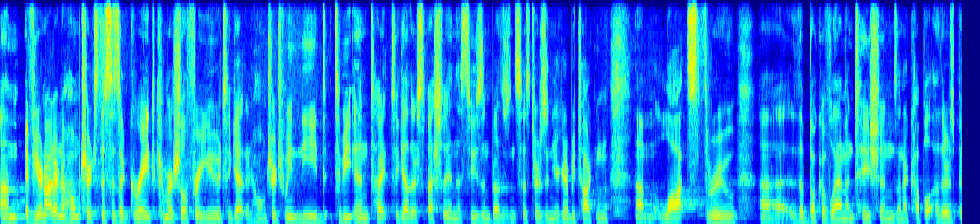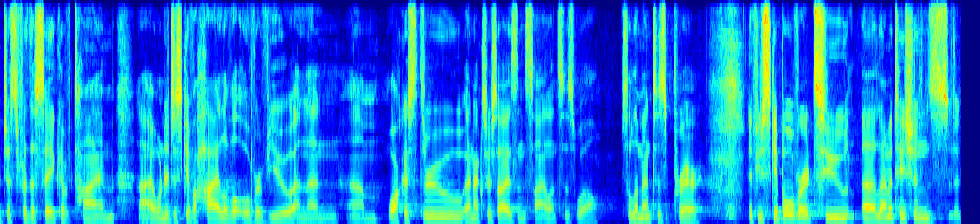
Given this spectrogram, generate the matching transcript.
Um, if you're not in a home church, this is a great commercial for you to get in home church. We need to be in tight together, especially in this season, brothers and sisters. And you're going to be talking um, lots through uh, the book of Lamentations and a couple others, but just for the sake of time, uh, I want to just give a high level overview and then um, walk us through an exercise in silence as well. So, lament is prayer. If you skip over to uh, Lamentations uh,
